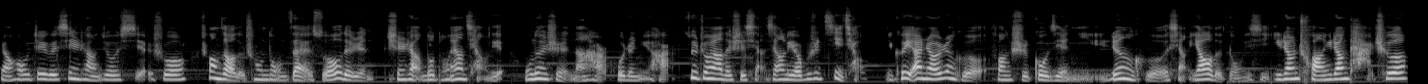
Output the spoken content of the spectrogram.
然后这个信上就写说，创造的冲动在所有的人身上都同样强烈，无论是男孩或者女孩。最重要的是想象力，而不是技巧。你可以按照任何方式构建你任何想要的东西，一张床、一张卡车、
